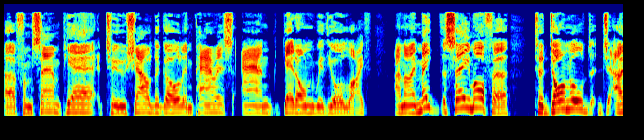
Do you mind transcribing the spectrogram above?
uh, from Saint Pierre to Charles de Gaulle in Paris and get on with your life. And I make the same offer to Donald uh,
